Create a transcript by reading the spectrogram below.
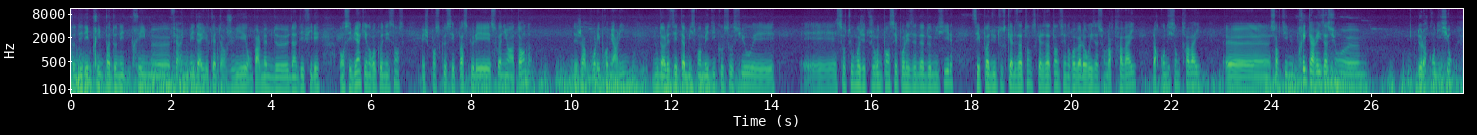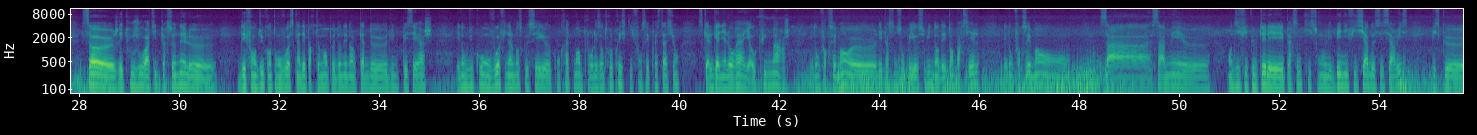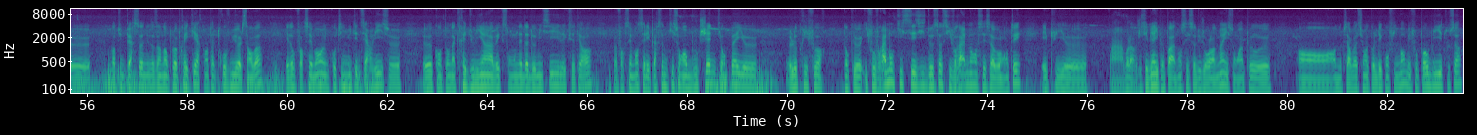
donner des primes, pas donner de primes, faire une médaille le 14 juillet, on parle même d'un défilé. Bon, c'est bien qu'il y ait une reconnaissance, mais je pense que c'est pas ce que les soignants attendent, déjà pour les premières lignes. Nous, dans les établissements médico-sociaux et, surtout, moi, j'ai toujours une pensée pour les aides à domicile. C'est pas du tout ce qu'elles attendent. Ce qu'elles attendent, c'est une revalorisation de leur travail, leurs conditions de travail, euh, sortie d'une précarisation euh, de leurs conditions. Ça, euh, je l'ai toujours à titre personnel euh, défendu quand on voit ce qu'un département peut donner dans le cadre d'une PCH. Et donc du coup, on voit finalement ce que c'est euh, concrètement pour les entreprises qui font ces prestations, ce qu'elles gagnent à l'horaire, il n'y a aucune marge. Et donc forcément, les personnes sont payées au SMIC dans des temps partiels. Et donc forcément, ça, ça met en difficulté les personnes qui sont les bénéficiaires de ces services, puisque quand une personne est dans un emploi précaire, quand elle trouve mieux, elle s'en va. Et donc forcément, une continuité de service, euh, euh, quand on a créé du lien avec son aide à domicile, etc., bah forcément, c'est les personnes qui sont en bout de chaîne qui en payent euh, le prix fort. Donc il faut vraiment qu'ils se saisissent de ça si vraiment c'est sa volonté. Et puis, voilà, je sais bien, il ne peut pas annoncer ça du jour au lendemain, ils sont un peu en, observation à cause des confinements, mais il ne faut pas oublier tout ça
